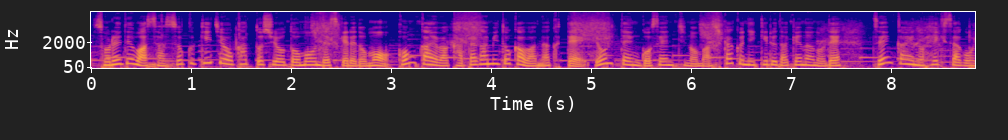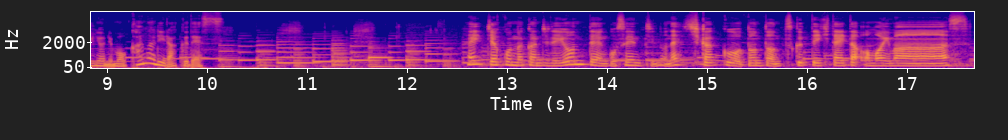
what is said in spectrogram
それでは早速生地をカットしようと思うんですけれども今回は型紙とかはなくて4.5センチの真四角に切るだけなので前回のヘキサゴンよりもかなり楽です。はいじゃあこんな感じで4.5センチのね四角をどんどん作っていきたいと思います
